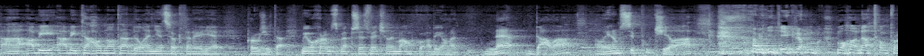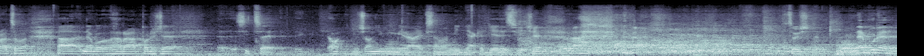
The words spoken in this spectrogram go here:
a aby, aby ta hodnota byla něco, které je prožita. Mimochodem jsme přesvědčili mamku, aby ona nedala, ale jenom si půjčila, aby někdo mohl na tom pracovat nebo hrát, protože e, sice když oni umírají, jak se má mít nějaké dědictví, že? Což nebude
